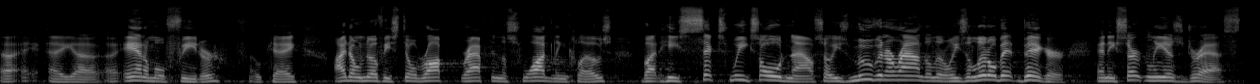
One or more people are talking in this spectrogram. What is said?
a, a, a animal feeder. Okay, I don't know if he's still wrapped in the swaddling clothes, but he's six weeks old now, so he's moving around a little. He's a little bit bigger, and he certainly is dressed.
